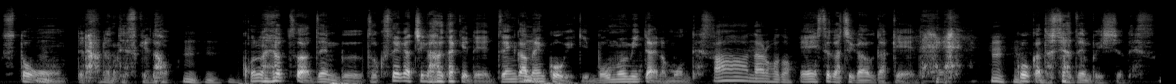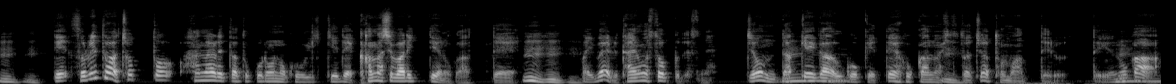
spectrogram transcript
ストーンってなるんですけど、うんうん。この4つは全部属性が違うだけで全画面攻撃、ボムみたいなもんです。ああ、なるほど。演出が違うだけで、うんうん。効果としては全部一緒です。うんうん。で、それとはちょっと離れたところの攻撃系で、金縛りっていうのがあって、うんうんうん。まあ、いわゆるタイムストップですね。ジョンだけが動けて、他の人たちは止まってるっていうのが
